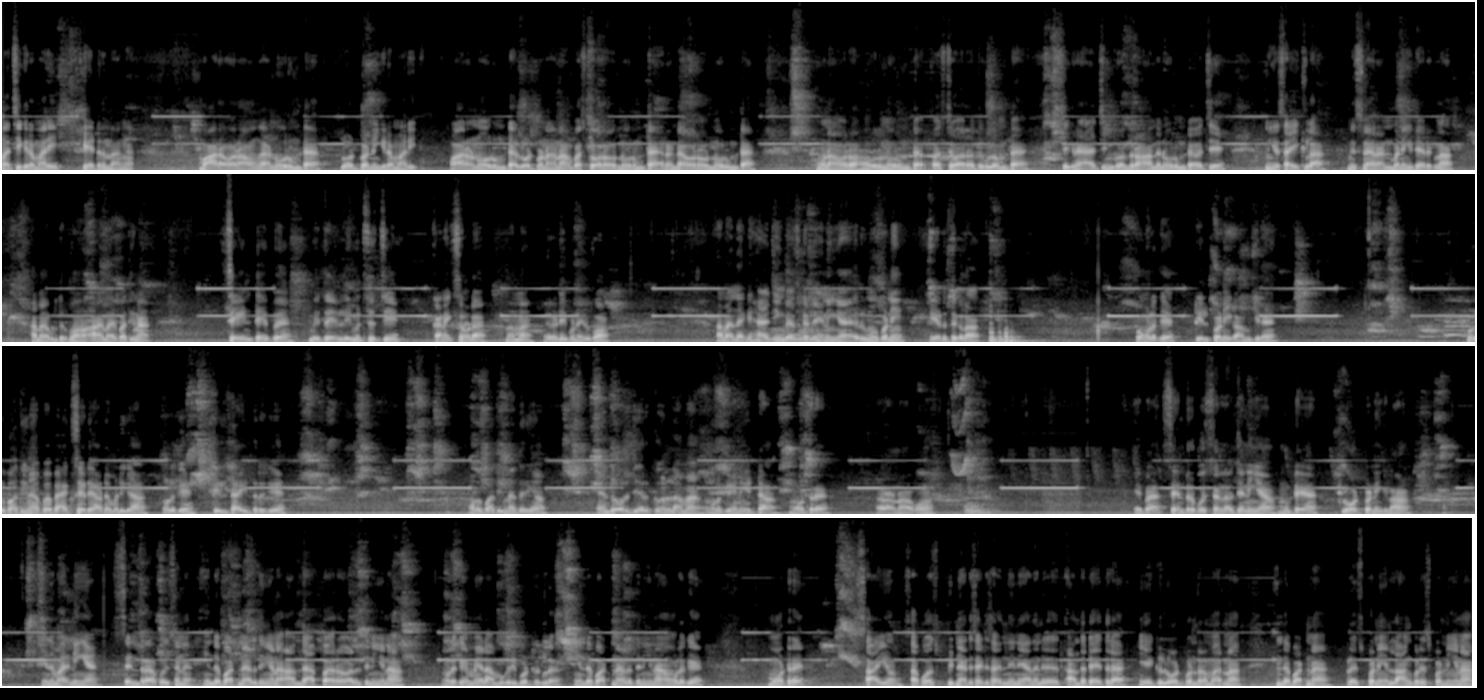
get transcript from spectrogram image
வச்சுக்கிற மாதிரி கேட்டிருந்தாங்க. வாரம் வாரம் அவங்க நூறு முட்டை லோட் பண்ணிக்கிற மாதிரி. வாரம் நூறு முட்டை லோட் பண்ணாங்கன்னா ஃபஸ்ட் வாரம் ஒரு நூறு முட்டை ரெண்டாவது வாரம் ஒரு நூறு முட்டை மூணாவது வாரம் ஒரு நூறு முட்டை. ஃபஸ்ட்டு வாரத்துக்குள்ள முட்டை சீக்கிரம் ஹேச்சிங்க்கு வந்துடும் அந்த நூறு முட்டை வச்சு நீங்கள் சைக்கிளாக மிஷினை ரன் பண்ணிக்கிட்டே இருக்கலாம். அதுமாதிரி கொடுத்துருப்போம். அதுமாதிரி பார்த்திங்கன்னா செயின் டேப்பு வித்து லிமிட்ஸ் வச்சு கனெக்ஷனோட நம்ம ரெடி பண்ணியிருக்கோம். நம்ம இந்த ஹேச்சிங் பேஸ்கட்லேயும் நீங்கள் ரிமூவ் பண்ணி எடுத்துக்கலாம். இப்போ உங்களுக்கு டில் பண்ணி காமிக்கிறேன். உங்களுக்கு பார்த்தீங்கன்னா இப்போ பேக் சைடே ஆட்டோமேட்டிக்காக உங்களுக்கு டில்ட் ஆகிட்டு இருக்கு. உங்களுக்கு பார்த்தீங்கன்னா தெரியும். எந்த ஒரு ஜெர்க்கும் இல்லாமல் உங்களுக்கு நீட்டாக மோட்ரு ரன் ஆகும். இப்போ சென்டர் பொசிஷனில் வச்சு நீங்கள் முட்டையை ஃப்ளோட் பண்ணிக்கலாம். இந்த மாதிரி நீங்கள் சென்டரா பொசிஷனு இந்த பட்டனை அழுத்தினீங்கன்னா அந்த அப்பரை அழுத்தினீங்கன்னா உங்களுக்கு மேலே அம்புக்குறி போட்டிருக்குல்ல இந்த பட்டனை அழுத்தினீங்கன்னா உங்களுக்கு மோட்ரு சாயும் சப்போஸ் பின்னாடி சைடு சாய்ந்து அந்த அந்த டயத்தில் எக் லோட் பண்ணுற மாதிரினா இந்த பட்டனை ப்ரெஸ் பண்ணி லாங் ப்ரெஸ் பண்ணிங்கன்னா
